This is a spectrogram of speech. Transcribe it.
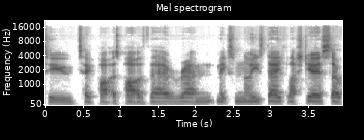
to take part as part of their um, Make Some Noise Day last year. So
